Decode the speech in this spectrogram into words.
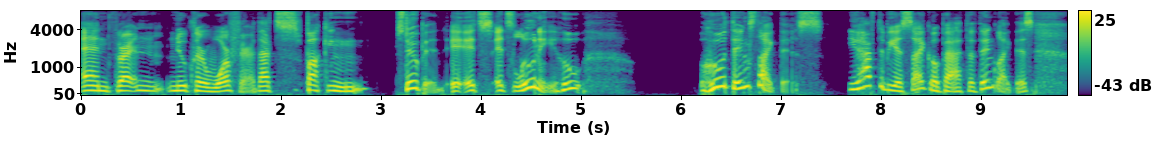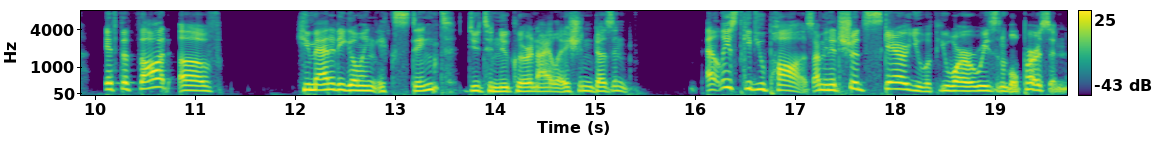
and threaten nuclear warfare. That's fucking stupid. It's it's loony. Who who thinks like this? You have to be a psychopath to think like this. If the thought of humanity going extinct due to nuclear annihilation doesn't at least give you pause. I mean, it should scare you if you are a reasonable person.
